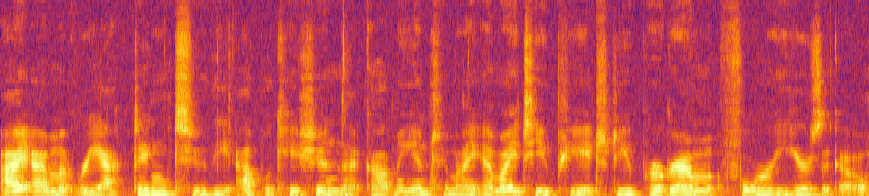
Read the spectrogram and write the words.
I am reacting to the application that got me into my MIT PhD program four years ago.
